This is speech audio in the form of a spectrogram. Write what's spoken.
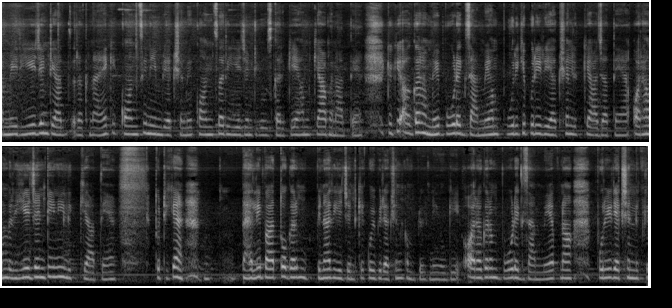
हमें रिएजेंट याद रखना है कि कौन सी नेम रिएक्शन में कौन सा रिएजेंट यूज़ करके हम क्या बनाते हैं। क्योंकि अगर हमने बोर्ड एग्ज़ाम में हम पूरी की पूरी रिएक्शन लिख के आ जाते हैं और हम रिएजेंट ही नहीं लिख के आते हैं तो ठीक है? पहली बात तो अगर बिना रिएजेंट के कोई भी रिएक्शन कंप्लीट नहीं होगी और अगर हम बोर्ड एग्ज़ाम में अपना पूरी रिएक्शन लिख,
